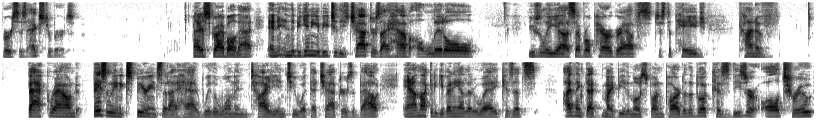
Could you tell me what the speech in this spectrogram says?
versus extroverts. I describe all that. And in the beginning of each of these chapters, I have a little, usually uh, several paragraphs, just a page, kind of background, basically an experience that I had with a woman tied into what that chapter is about. And I'm not going to give any of that away because that's, I think that might be the most fun part of the book because these are all true.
